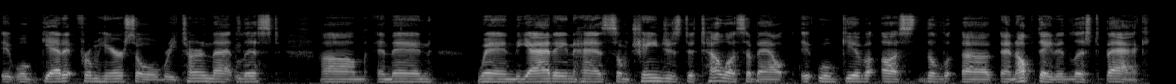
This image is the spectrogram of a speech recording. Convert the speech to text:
it will get it from here. So we'll return that list um, and then when the add-in has some changes to tell us about, it will give us the uh, an updated list back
